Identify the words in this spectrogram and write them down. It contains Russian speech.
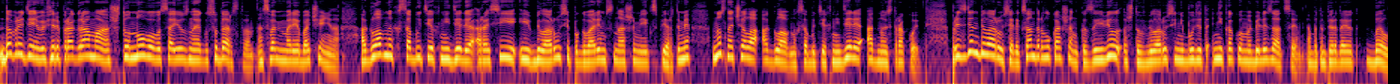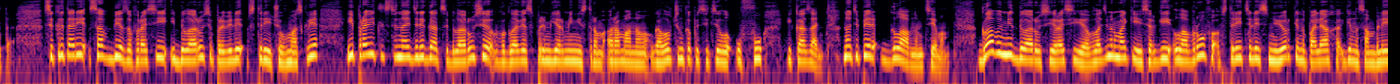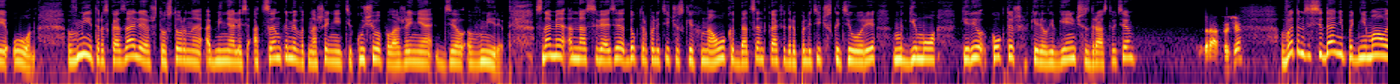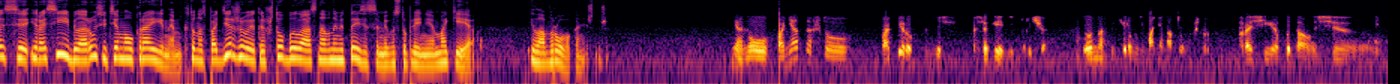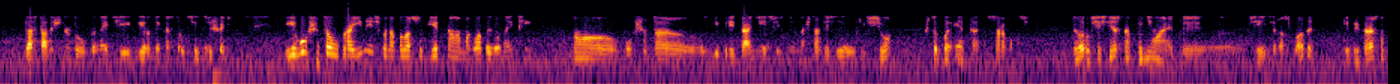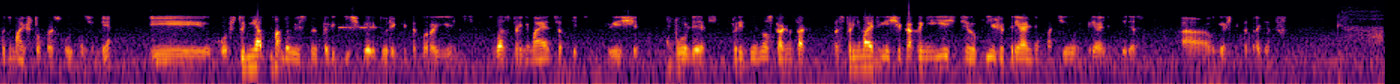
Добрый день, в эфире программа «Что нового? Союзное государство». С вами Мария Баченина. О главных событиях недели России и Беларуси поговорим с нашими экспертами. Но сначала о главных событиях недели одной строкой. Президент Беларуси Александр Лукашенко заявил, что в Беларуси не будет никакой мобилизации. Об этом передает Белта. Секретари Совбезов России и Беларуси провели встречу в Москве, и правительственная делегация Беларуси во главе с премьер-министром Романом Головченко посетила Уфу и Казань. Но теперь к главным темам. Главы МИД Беларуси и России Владимир Макей и Сергей Лавров встретились в Нью-Йорке на полях Генассамблеи ООН. В МИД рассказали, что стороны обменялись оценками в отношении текущего положения дел в мире. С нами на связи доктор политических наук, доцент кафедры политической теории МГИМО Кирилл Коктыш. Кирилл Евгеньевич, здравствуйте. Здравствуйте. В этом заседании поднималась и Россия, и Беларусь тема Украины. Кто нас поддерживает и что было основными тезисами выступления Макея и Лаврова, конечно же? Не, ну понятно, что, во-первых, здесь Сергей Викторовича, он акцентировал внимание на том, что Россия пыталась э, достаточно долго найти мирные конструктивные решения. И, в общем-то, Украина, если бы она была субъектом, она могла бы его найти но, в общем-то, и Британия, и Соединенные Штаты сделали все, чтобы это сорвать. Беларусь, естественно, понимает э, все эти расклады и прекрасно понимает, что происходит на земле, и вот что не обманываясь той политической риторикой, которая есть, воспринимаются эти вещи более, ну, скажем так, воспринимает вещи, как они есть, ближе к реальным мотивам, к реальным интересам а, внешних контрагентов.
